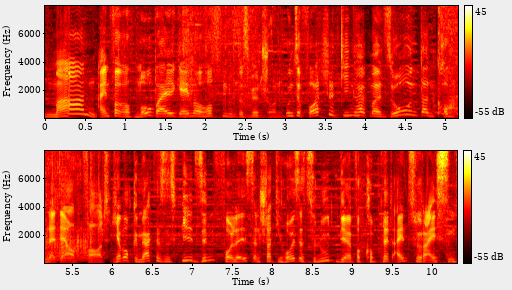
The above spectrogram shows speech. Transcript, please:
Mann! Einfach auf Mobile Gamer hoffen und das wird schon. Unser Fortschritt ging halt mal so und dann komplette Abfahrt. Ich habe auch gemerkt, dass es viel sinnvoller ist, anstatt die Häuser zu looten, die einfach komplett einzureißen.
